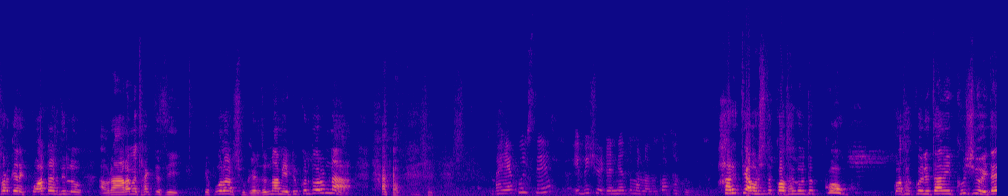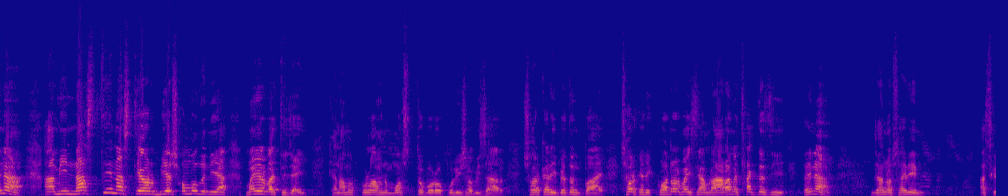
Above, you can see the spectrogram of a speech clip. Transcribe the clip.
সরকারের কোয়ার্টার দিল আমরা আরামে থাকতেছি। এ পোলার সুখের জন্য আমি এটুক করতে পারব না। ভাইয়া কইছে এই বিষয়টা নিয়ে তোমার লগে কথা কই আরে তুই আমার সাথে কথা কই তো কো কথা কইলে তো আমি খুশি হই তাই না? আমি নাচতে নাচতে ওর বিয়ের সম্বন্ধ নিয়ে মায়ের বাড়িতে যাই। কেন আমার পোলা হন মস্ত বড় পুলিশ অফিসার সরকারি বেতন পায় সরকারি কোয়ার্টার পাইছে আমরা আরামে থাকতেছি তাই না? জানো সাইরিন আজকে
